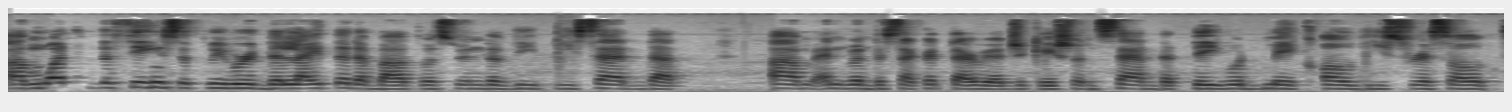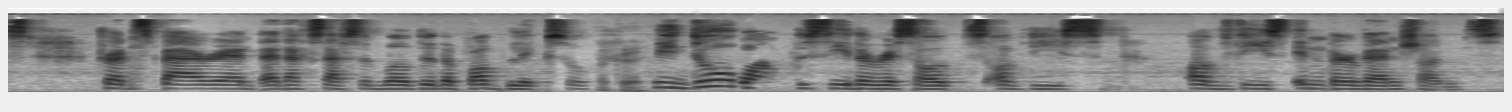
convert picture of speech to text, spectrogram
um, one of the things that we were delighted about was when the VP said that um, and when the Secretary of Education said that they would make all these results transparent and accessible to the public. So okay. we do want to see the results of these of these interventions.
